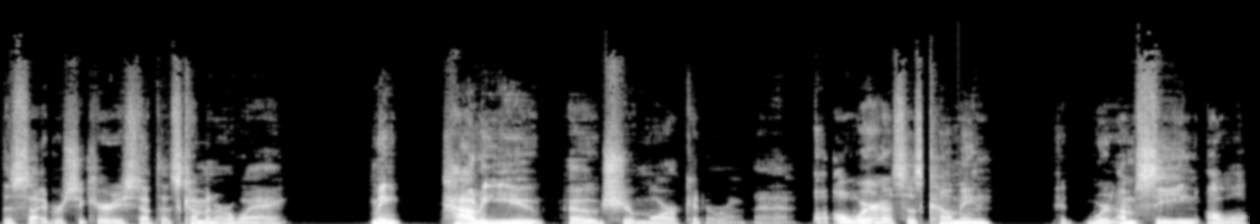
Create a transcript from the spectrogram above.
the cybersecurity stuff that's coming our way. I mean, how do you coach your market around that? Awareness is coming. It, I'm seeing a lot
